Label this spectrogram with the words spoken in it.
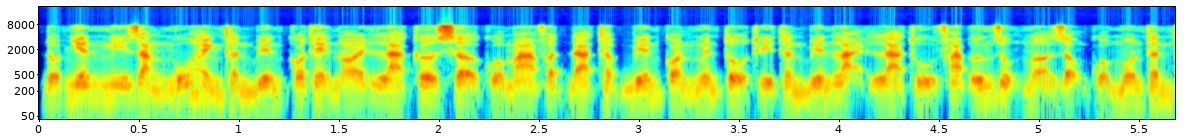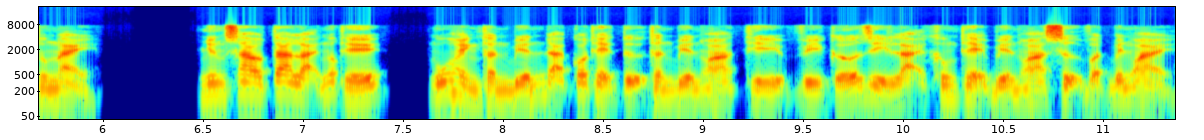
đột nhiên nghĩ rằng ngũ hành thần biến có thể nói là cơ sở của ma phật đạt thập biến còn nguyên tổ thủy thần biến lại là thủ pháp ứng dụng mở rộng của môn thần thông này. Nhưng sao ta lại ngốc thế? Ngũ hành thần biến đã có thể tự thân biến hóa thì vì cớ gì lại không thể biến hóa sự vật bên ngoài?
